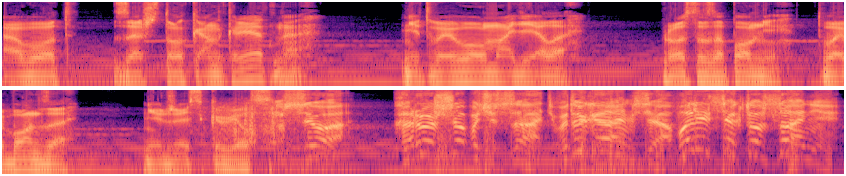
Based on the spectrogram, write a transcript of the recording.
А вот за что конкретно, не твоего ума дело. Просто запомни, твой Бонза не Джессика Вилс. Все, хорошо почесать, выдвигаемся, валить всех, кто в зане!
